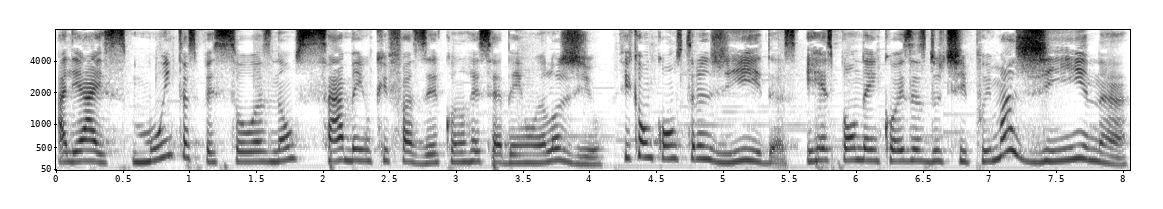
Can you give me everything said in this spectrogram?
Aliás, muitas pessoas não sabem o que fazer quando recebem um elogio. Ficam constrangidas e respondem coisas do tipo: Imagina,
